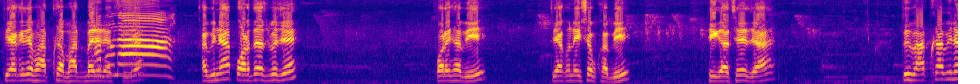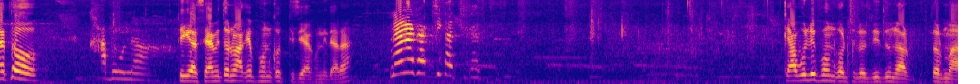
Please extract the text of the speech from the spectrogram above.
তুই আগে যে ভাত খা ভাত বাইরে রাখছিস খাবি না? পড়াতে আসবে যে? পরে খাবি। তুই এখন এইসব খাবি। ঠিক আছে যা। তুই ভাত খাবি না তো? খাব না। ঠিক আছে আমি তোর মাকে ফোন করতেছি এখনই দাঁড়া। খাচ্ছি কেবলই ফোন করছিল দিদুন আর তোর মা।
